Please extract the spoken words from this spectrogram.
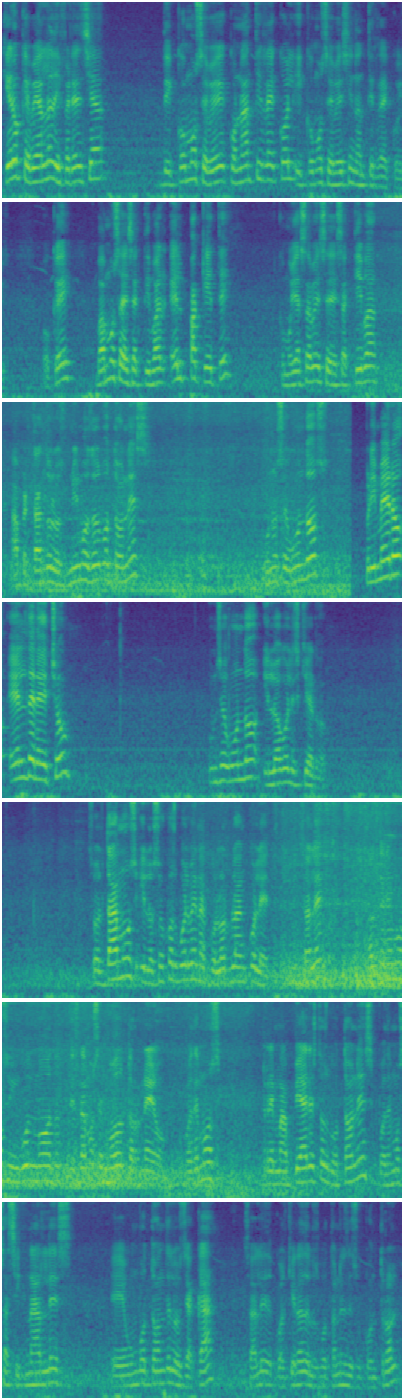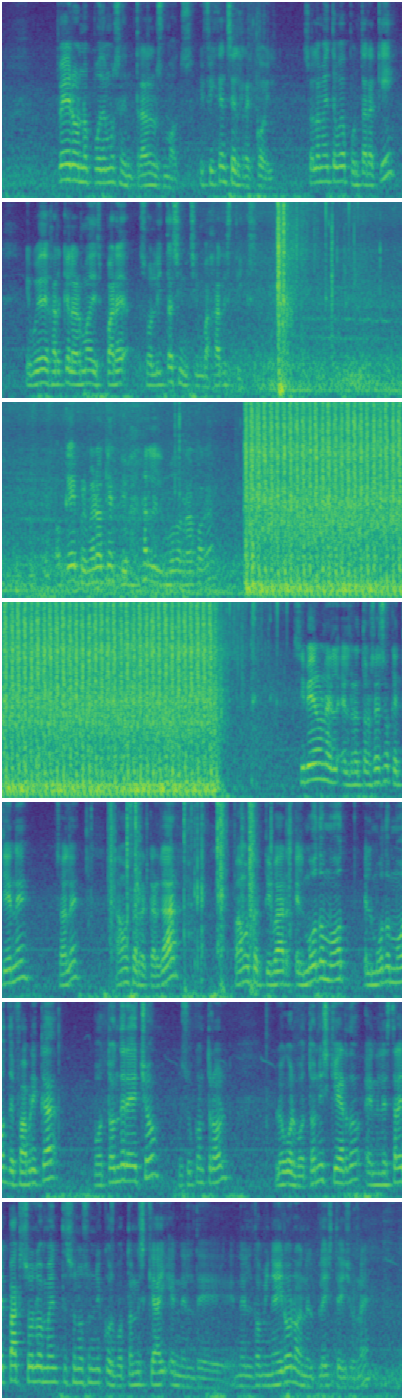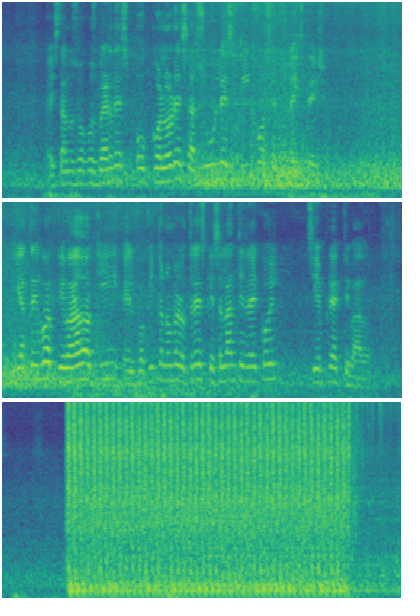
Quiero que vean la diferencia de cómo se ve con anti-recoil y cómo se ve sin anti-recoil, ¿ok? Vamos a desactivar el paquete, como ya saben se desactiva apretando los mismos dos botones, unos segundos. Primero el derecho, un segundo y luego el izquierdo. Soltamos y los ojos vuelven a color blanco LED, ¿sale? No tenemos ningún modo, estamos en modo torneo. Podemos remapear estos botones, podemos asignarles eh, un botón de los de acá, ¿sale? De cualquiera de los botones de su control, pero no podemos entrar a los mods. Y fíjense el recoil. Solamente voy a apuntar aquí y voy a dejar que el arma dispare solita sin, sin bajar sticks. Ok, primero hay que activar el modo ráfaga. Si vieron el, retroceso que tiene, ¿sale? Vamos a recargar. Vamos a activar el modo mod, el modo mod de fábrica, botón derecho de su control, luego el botón izquierdo. En el Strike Pack solamente son los únicos botones que hay en el de en el Dominator o en el PlayStation, ¿eh? Ahí están los ojos verdes o colores azules fijos en PlayStation. Y ya tengo activado aquí el foquito número 3 que es el anti-recoil, siempre activado.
